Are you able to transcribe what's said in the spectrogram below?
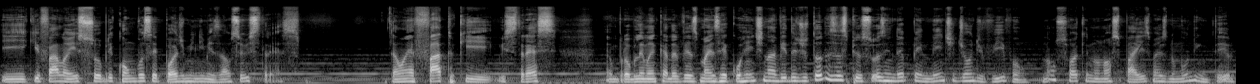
e que falam isso sobre como você pode minimizar o seu estresse. Então é fato que o estresse é um problema cada vez mais recorrente na vida de todas as pessoas, independente de onde vivam, não só aqui no nosso país, mas no mundo inteiro,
